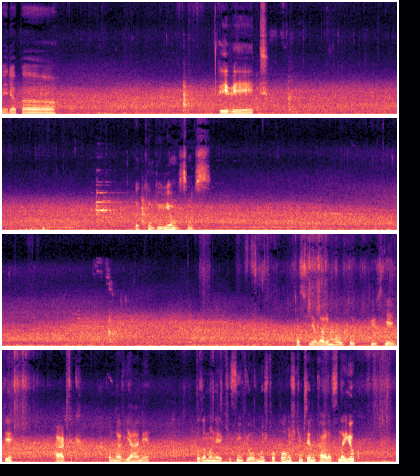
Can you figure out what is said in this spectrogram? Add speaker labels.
Speaker 1: Merhaba. Evet. Bakın görüyor musunuz? Fasulyalarım oldu. Güz geldi. Artık onlar yani o zaman herkesinki olmuş, toplamış. Kimsenin tarlasında yok.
